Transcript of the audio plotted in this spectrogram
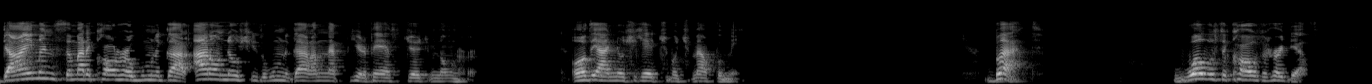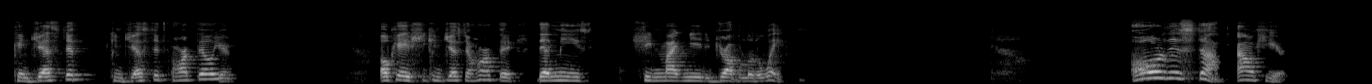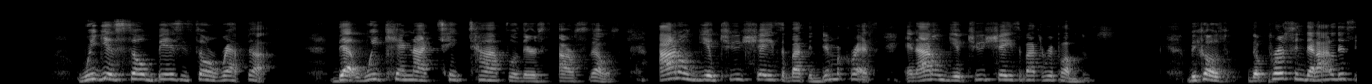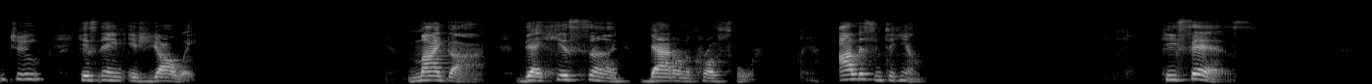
Diamond, somebody called her a woman of God. I don't know she's a woman of God. I'm not here to pass judgment on her. Although I know she had too much mouth for me. But what was the cause of her death? Congestive, congestive heart failure. Okay, if she congested heart failure, that means she might need to drop a little weight. All this stuff out here, we get so busy, so wrapped up that we cannot take time for their, ourselves. I don't give two shades about the Democrats and I don't give two shades about the Republicans. Because the person that I listen to, his name is Yahweh. My God, that his son died on the cross for. I listen to him. He says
